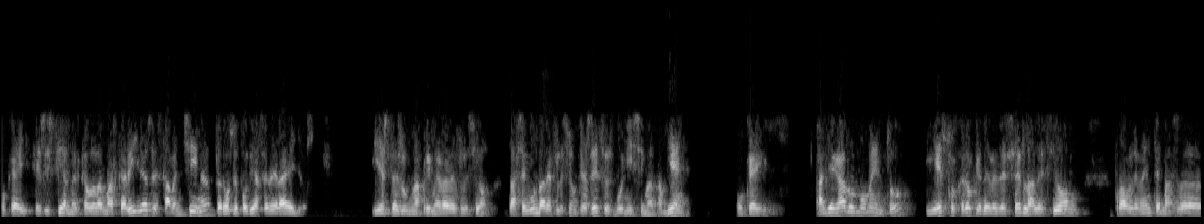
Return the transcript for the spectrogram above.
¿okay? Existía el mercado de las mascarillas, estaba en China, pero se podía acceder a ellos. Y esta es una primera reflexión. La segunda reflexión que has hecho es buenísima también. ¿okay? Ha llegado el momento, y esto creo que debe de ser la lección probablemente más, eh,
